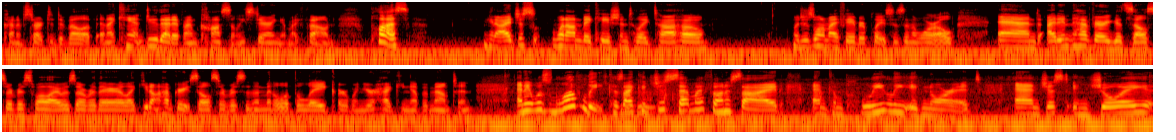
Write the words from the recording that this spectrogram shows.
kind of start to develop. And I can't do that if I'm constantly staring at my phone. Plus, you know, I just went on vacation to Lake Tahoe, which is one of my favorite places in the world. And I didn't have very good cell service while I was over there. Like, you don't have great cell service in the middle of the lake or when you're hiking up a mountain. And it was lovely because I could mm-hmm. just set my phone aside and completely ignore it and just enjoy,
